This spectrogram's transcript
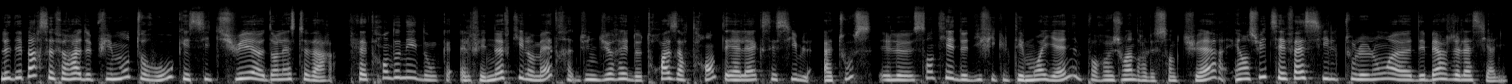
Le départ se fera depuis Montauroux, qui est situé euh, dans l'Est Var. Cette randonnée, donc, elle fait 9 km d'une durée de 3h30 et elle est accessible à tous. Et le sentier de difficulté moyenne pour rejoindre le sanctuaire. Et ensuite, c'est facile tout le long euh, des berges de la Siagne.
